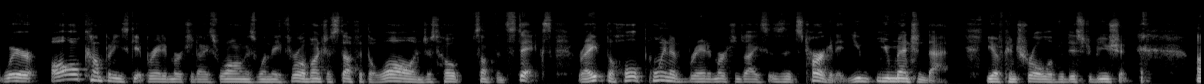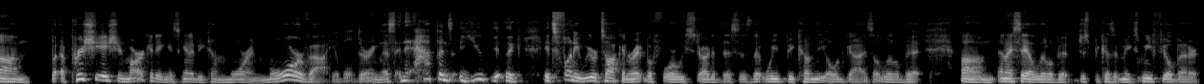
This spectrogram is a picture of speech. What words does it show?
where all companies get branded merchandise wrong is when they throw a bunch of stuff at the wall and just hope something sticks right? The whole point of branded merchandise is it's targeted. You you mentioned that. You have control of the distribution um but appreciation marketing is going to become more and more valuable during this and it happens you like it's funny we were talking right before we started this is that we've become the old guys a little bit um and i say a little bit just because it makes me feel better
